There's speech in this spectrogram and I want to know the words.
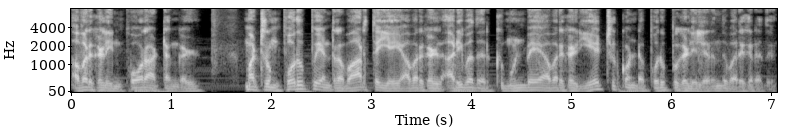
அவர்களின் போராட்டங்கள் மற்றும் பொறுப்பு என்ற வார்த்தையை அவர்கள் அறிவதற்கு முன்பே அவர்கள் ஏற்றுக்கொண்ட பொறுப்புகளில் இருந்து வருகிறது.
